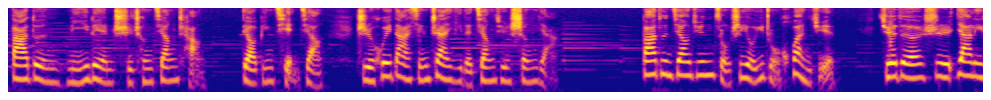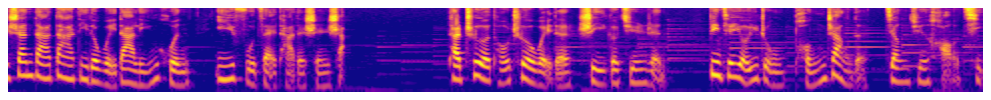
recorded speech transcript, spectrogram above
巴顿迷恋驰骋疆场、调兵遣将、指挥大型战役的将军生涯。巴顿将军总是有一种幻觉。觉得是亚历山大大帝的伟大灵魂依附在他的身上，他彻头彻尾的是一个军人，并且有一种膨胀的将军豪气。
